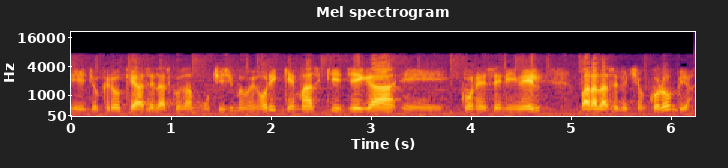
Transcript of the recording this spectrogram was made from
eh, yo creo que hace las cosas muchísimo mejor y que más que llega eh, con ese nivel para la selección Colombia.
